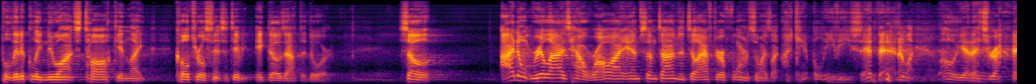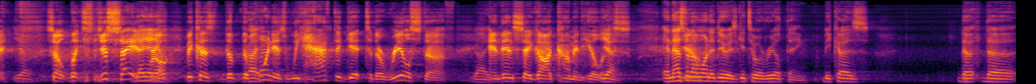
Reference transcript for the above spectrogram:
politically nuanced talk and like cultural sensitivity, it goes out the door. So I don't realize how raw I am sometimes until after a forum, somebody's like, I can't believe he said that. And I'm like, oh, yeah, that's right. Yeah. So, but just say it, Yeah, yeah, bro. yeah. Because the, the Right. point is, we have to get to the real stuff Right. and then say, God, come and heal us. And that's You what I want to do is get to a real thing because the the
